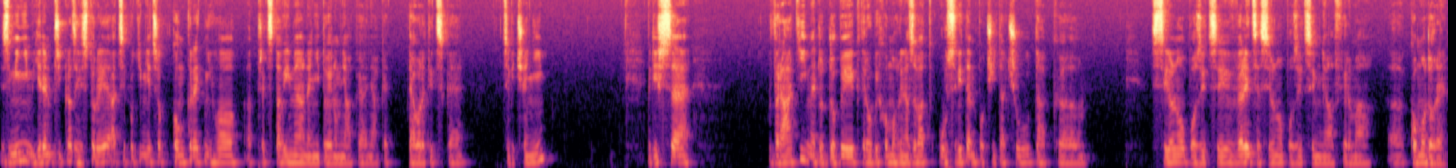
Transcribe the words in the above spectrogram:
Zmíním jeden příklad z historie, ať si pod tím něco konkrétního představíme a není to jenom nějaké, nějaké teoretické cvičení. Když se vrátíme do doby, kterou bychom mohli nazvat úsvitem počítačů, tak eh, silnou pozici, velice silnou pozici měla firma eh, Commodore.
